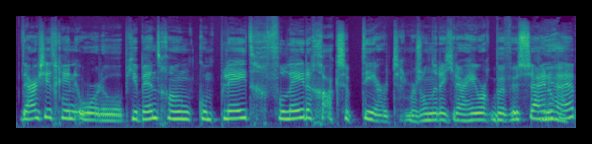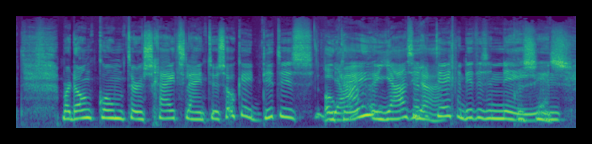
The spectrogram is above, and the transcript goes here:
Daar zit geen oordeel op. Je bent gewoon compleet, volledig geaccepteerd. Maar zonder dat je daar heel erg bewustzijn op hebt. Maar dan komt er een scheidslijn tussen. Oké, dit is ja, een ja Ja. ik tegen en dit is een nee. Precies. En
